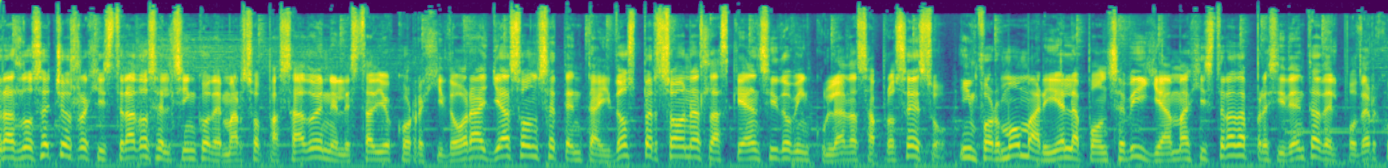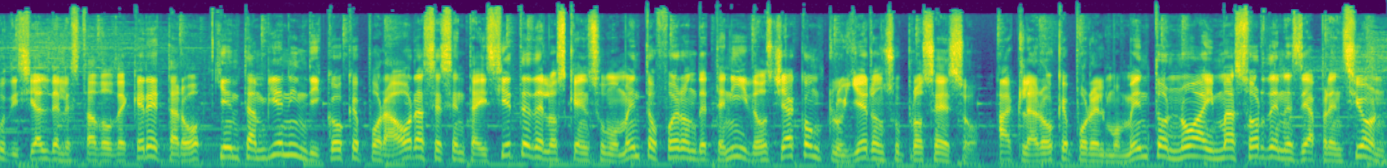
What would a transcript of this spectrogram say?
Tras los hechos registrados el 5 de marzo pasado en el Estadio Corregidora, ya son 72 personas las que han sido vinculadas a proceso, informó Mariela Poncevilla, magistrada presidenta del Poder Judicial del Estado de Querétaro, quien también indicó que por ahora 67 de los que en su momento fueron detenidos ya concluyeron su proceso. Aclaró que por el momento no hay más órdenes de aprehensión,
